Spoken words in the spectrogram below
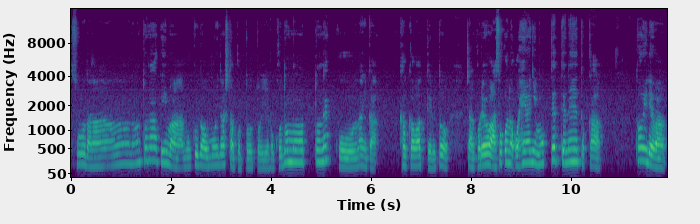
そうだな。なんとなく今僕が思い出したことといえば子供とねこう何か関わってるとじゃあこれをあそこのお部屋に持ってってねとかトイレは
